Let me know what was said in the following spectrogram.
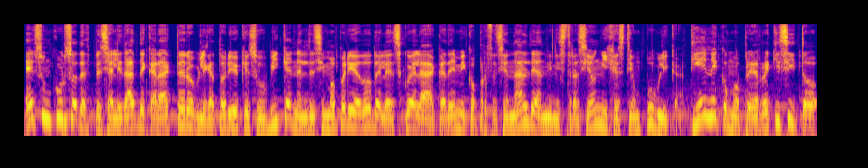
Es un curso de especialidad de carácter obligatorio que se ubica en el décimo periodo de la Escuela Académico Profesional de Administración y Gestión Pública. Tiene como prerequisito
